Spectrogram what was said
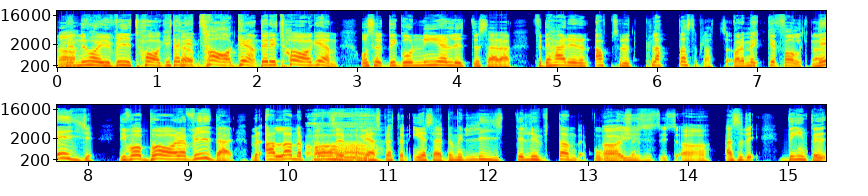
Ja. Men nu har ju vi tagit Den den. är tagen! den är tagen! Och så det går ner lite så här för det här är den absolut plattaste platsen. Var det mycket folk där? Nej! Det var bara vi där, men alla andra platser Ah. på gräsplätten är så här, de är lite lutande på olika Ja, sätt. just, just, ja, ja. Alltså det, det, är inte,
